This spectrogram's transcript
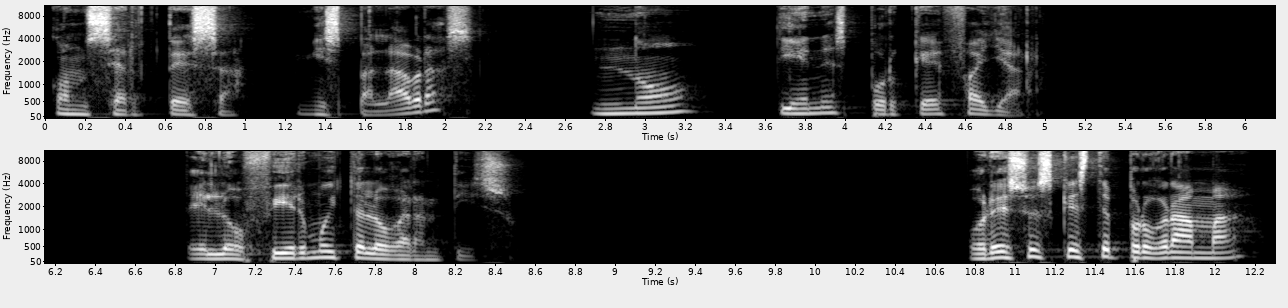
con certeza mis palabras, no tienes por qué fallar. Te lo firmo y te lo garantizo. Por eso es que este programa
